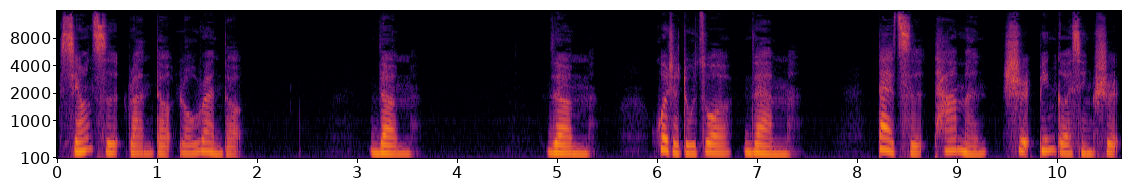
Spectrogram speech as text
形容词，软的、柔软的。them，them。或者读作 them，代词他们是宾格形式。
